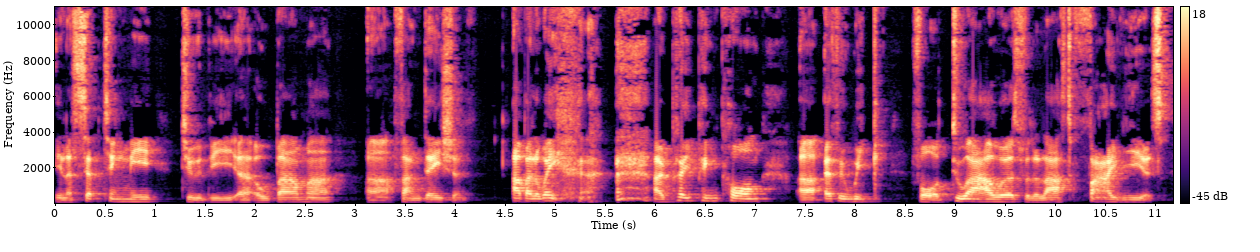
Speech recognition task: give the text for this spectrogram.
in accepting me to the uh, Obama uh, Foundation. Ah, by the way, I play ping pong uh, every week for two hours for the last five years.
